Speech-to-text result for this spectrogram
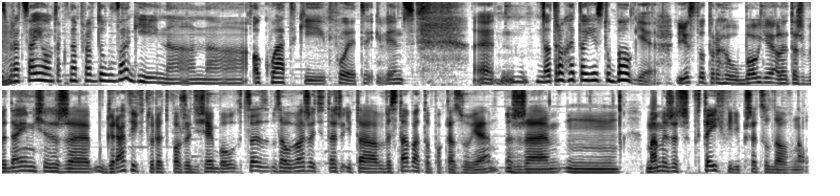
Mhm. zwracają tak naprawdę uwagi na, na okładki płyt, więc e, no trochę to jest ubogie ubogie. Jest to trochę ubogie, ale też wydaje mi się, że grafik, który tworzy dzisiaj, bo chcę zauważyć też i ta wystawa to pokazuje, że mm, mamy rzecz w tej chwili przecudowną,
